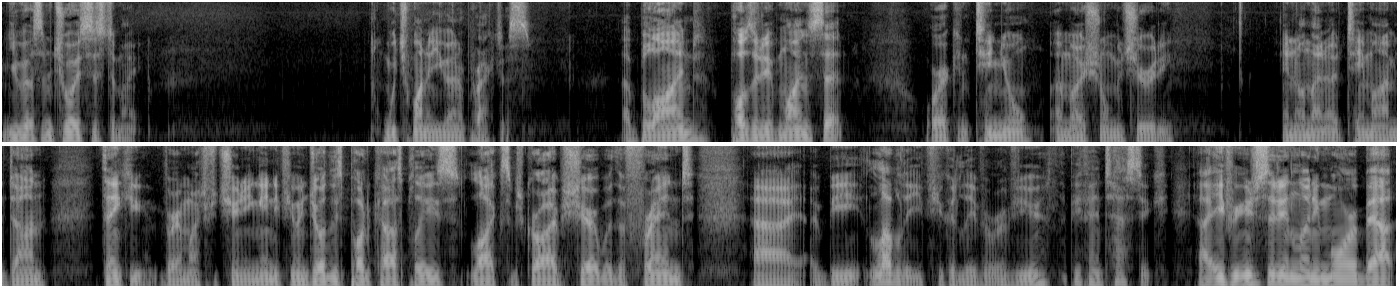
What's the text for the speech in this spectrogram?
you've got some choices to make. Which one are you going to practice? A blind, positive mindset or a continual emotional maturity? And on that note, team, I'm done. Thank you very much for tuning in. If you enjoyed this podcast, please like, subscribe, share it with a friend. Uh, it'd be lovely if you could leave a review. That'd be fantastic. Uh, if you're interested in learning more about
